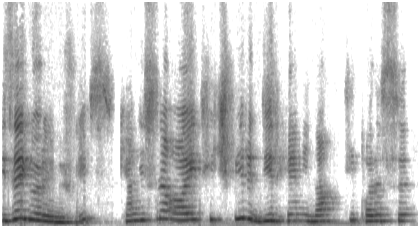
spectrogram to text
bize göre müflis, kendisine ait hiçbir dirhemi, nakdi, parası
